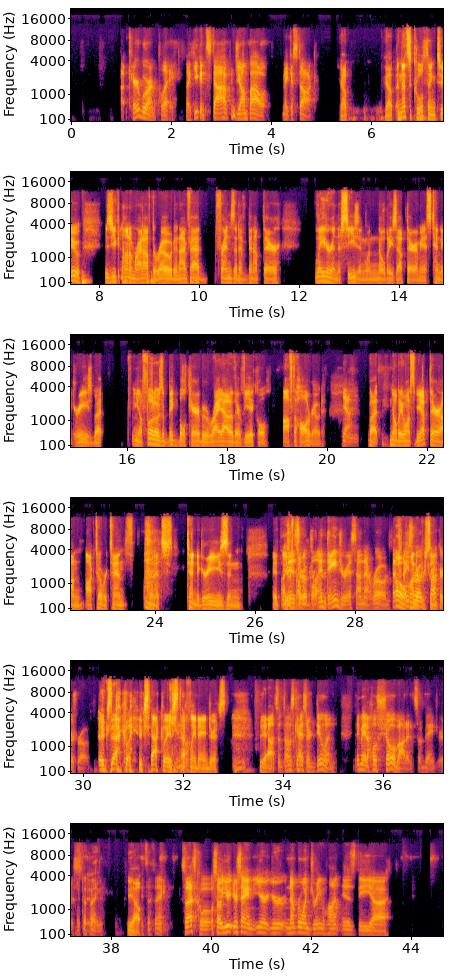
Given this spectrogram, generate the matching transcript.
uh, caribou are in play. Like you can stop, and jump out, make a stalk. Yep. Yep. And that's the cool thing too, is you can hunt them right off the road. And I've had friends that have been up there later in the season when nobody's up there. I mean, it's 10 degrees, but you know, photos of big bull caribou right out of their vehicle off the haul road. Yeah. But nobody wants to be up there on October 10th when it's 10 degrees and it, it was miserable and dangerous on that road. That's Oh, ice road 100%. truckers road. exactly. Exactly. It's You know? definitely dangerous. Yeah. That's what those guys are doing. They made a whole show about it. It's so dangerous. It's a thing. Yeah. It's a thing. So that's cool. So you're, you're saying your your number one dream hunt is the uh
